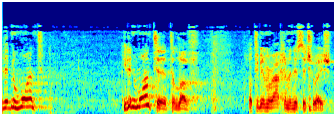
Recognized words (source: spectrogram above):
didn't want, you didn't want to, to love or to be merachim in this situation.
